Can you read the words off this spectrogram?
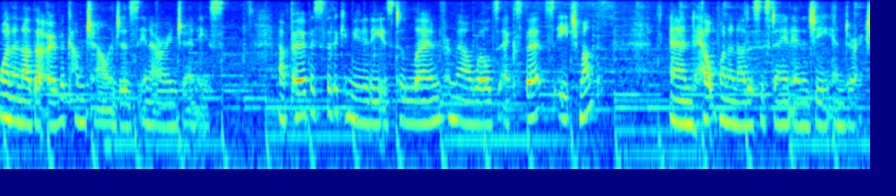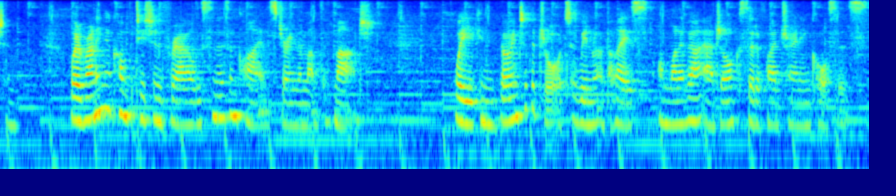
one another overcome challenges in our own journeys. Our purpose for the community is to learn from our world's experts each month and help one another sustain energy and direction. We're running a competition for our listeners and clients during the month of March where you can go into the draw to win a place on one of our Agile certified training courses.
